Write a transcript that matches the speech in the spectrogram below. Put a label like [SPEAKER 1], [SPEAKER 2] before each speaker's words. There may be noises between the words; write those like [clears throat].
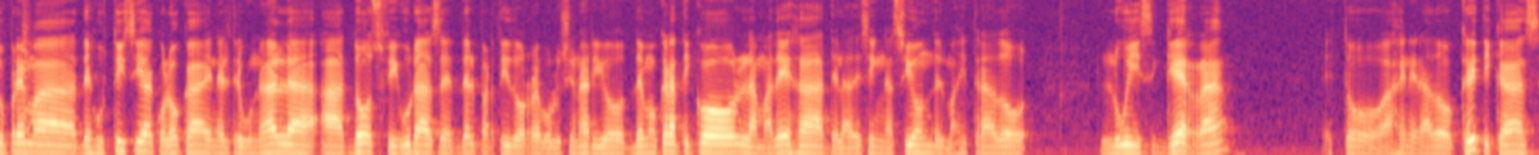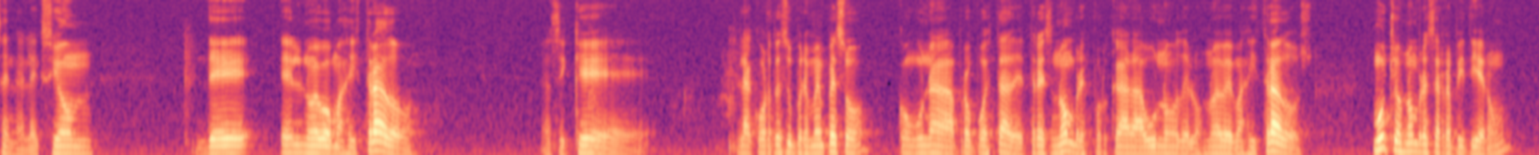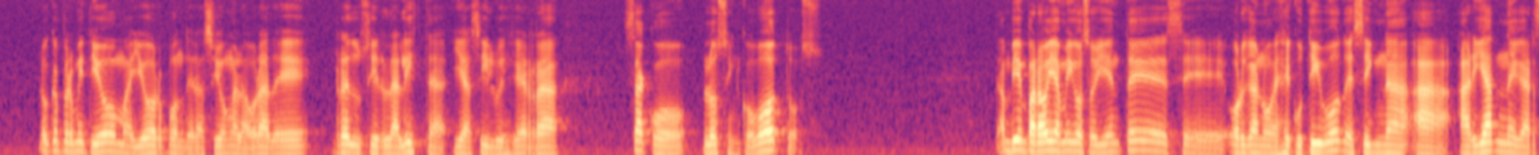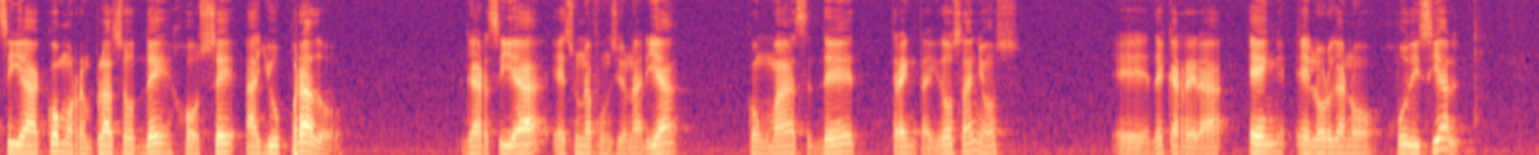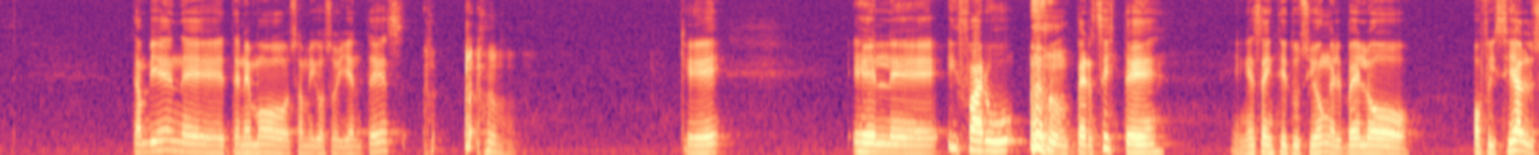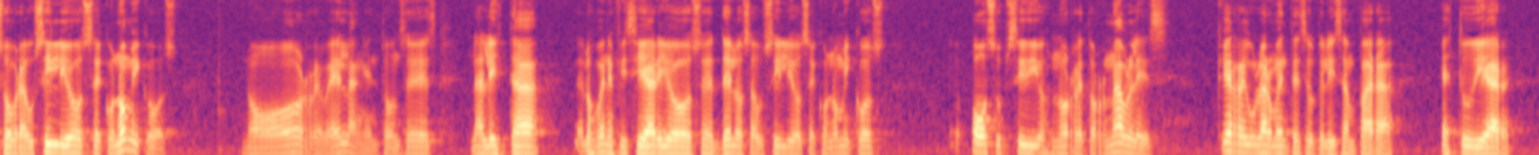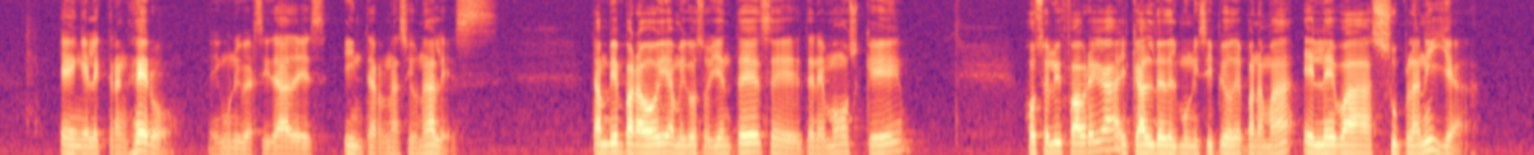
[SPEAKER 1] Suprema de Justicia coloca en el tribunal a, dos figuras eh, del Partido Revolucionario Democrático, la madeja de la designación del magistrado Luis Guerra. Esto ha generado críticas en la elección del nuevo magistrado. Así que la Corte Suprema empezó con una propuesta de tres nombres por cada uno de los nueve magistrados. Muchos nombres se repitieron, lo que permitió mayor ponderación a la hora de reducir la lista y así Luis Guerra sacó los cinco votos. También para hoy, amigos oyentes, eh, órgano ejecutivo designa a Ariadne García como reemplazo de José Ayú Prado. García es una funcionaria con más de 32 años eh, de carrera en el órgano judicial. También eh, tenemos, amigos oyentes, [clears throat] que el eh, IFARU [clears throat] persiste en esa institución el velo oficial sobre auxilios económicos. No revelan entonces la lista de los beneficiarios eh, de los auxilios económicos o subsidios no retornables que regularmente se utilizan para estudiar en el extranjero, en universidades internacionales. También para hoy, amigos oyentes, eh, tenemos que José Luis Fábrega, alcalde del municipio de Panamá, eleva su planilla,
